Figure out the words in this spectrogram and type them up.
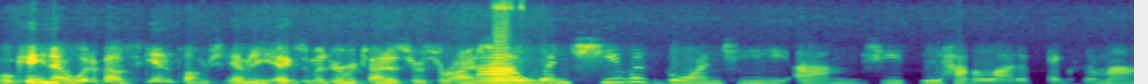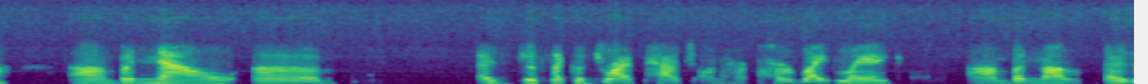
Okay, now what about skin plums? Does she have any eczema, dermatitis, or psoriasis? Uh, when she was born, she um, she used to have a lot of eczema, um, but now um, it's just like a dry patch on her, her right leg, um, but not as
